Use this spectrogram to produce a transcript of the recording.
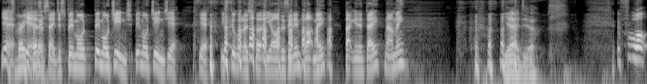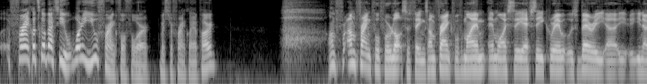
yeah, it's very yeah. fitting. As I say, just a bit more, bit more ginge, bit more ginge. Yeah, yeah. He's still got those thirty yarders in him, like me back in the day. Know what I mean? Yeah, I do. F- well, Frank, let's go back to you. What are you thankful for, Mr. Frank Lampard? I'm fr- I'm thankful for lots of things. I'm thankful for my M- NYC FC career. It was very, uh, you, you know,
